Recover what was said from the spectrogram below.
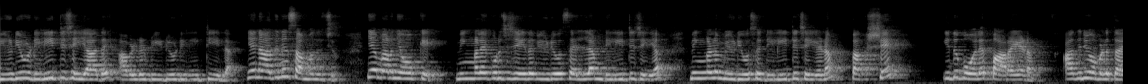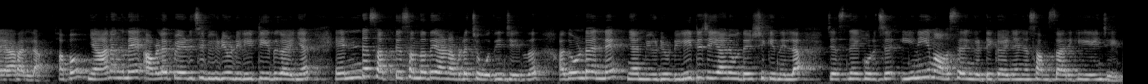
വീഡിയോ ഡിലീറ്റ് ചെയ്യാതെ അവളുടെ വീഡിയോ ഡിലീറ്റ് ചെയ്യില്ല. ഞാൻ അതിനെ സമ്മതിച്ചു. ഞാൻ പറഞ്ഞു ഓക്കെ നിങ്ങളെക്കുറിച്ച് ചെയ്ത വീഡിയോസ് എല്ലാം ഡിലീറ്റ് ചെയ്യാം. നിങ്ങളും വീഡിയോസ് ഡിലീറ്റ് ചെയ്യണം. പക്ഷേ ഇതുപോലെ പറയണം. അതിനും അവൾ തയ്യാറല്ല. അപ്പോൾ ഞാൻ അങ്ങനെ അവളെ പേടിച്ച് വീഡിയോ ഡിലീറ്റ് ചെയ്ത് കഴിഞ്ഞാൽ എന്റെ സത്യസന്ധതയാണ് അവിടെ ചോദ്യം ചെയ്യുന്നത്. അതുകൊണ്ട് തന്നെ ഞാൻ വീഡിയോ ഡിലീറ്റ് ചെയ്യാനും ഉദ്ദേശിക്കുന്നില്ല. ജസ്റ്റിനെ കുറിച്ച് ഇനിയും അവസരം കിട്ടിക്കഴിഞ്ഞാൽ ഞാൻ സംസാരിക്കുകയും ചെയ്യും.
